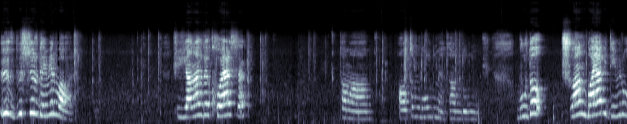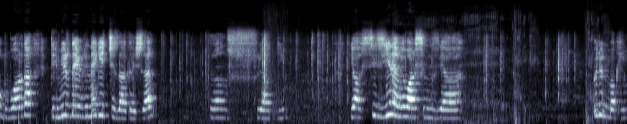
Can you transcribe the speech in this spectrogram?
Üf bir sürü demir var. Şu yana da koyarsak. Tamam. Altım doldu mu? Tamam doluymuş. Burada şu an baya bir demir oldu. Bu arada demir devrine geçeceğiz arkadaşlar. Şuradan suya atlayayım. Ya siz yine mi varsınız ya? Ölün bakayım.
